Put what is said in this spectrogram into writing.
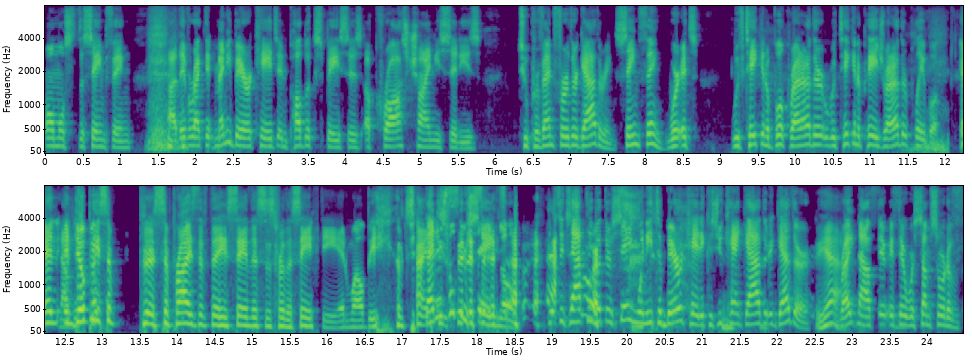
almost the same thing. Uh, they've erected many barricades in public spaces across Chinese cities to prevent further gatherings. Same thing where it's we've taken a book right out of their we've taken a page right out of their playbook. And Now, and don't be su- surprised if they say this is for the safety and well-being of Chinese That is what they're saying, though. That's exactly what they're saying. We need to barricade it because you can't gather together. Yeah. Right now, if there if there were some sort of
